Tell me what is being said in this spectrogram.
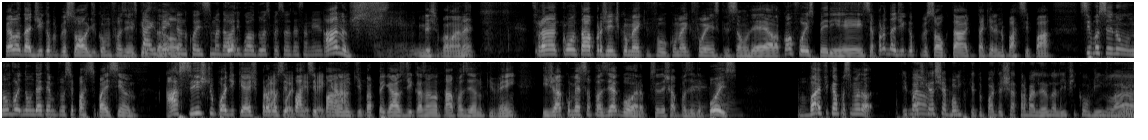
Pra ela dar dica pro pessoal de como fazer a Que tá inscrição. inventando coisa em cima da hora, igual duas pessoas dessa mesa. Ah, não. Deixa pra lá, né? Pra contar pra gente como é, que foi, como é que foi a inscrição dela, qual foi a experiência, pra dar dica pro pessoal que tá, que tá querendo participar. Se você não, não, não der tempo de você participar esse ano, assiste o podcast pra Pra você participar pegar. ano que para pegar as dicas, anotar, fazer ano que vem e já começa a fazer agora, porque você deixar pra fazer É, depois, vai ficar pra cima da hora. E podcast é bom, porque tu pode deixar trabalhando ali e fica ouvindo lá.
